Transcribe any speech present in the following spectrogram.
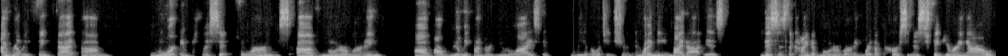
I really think that um, more implicit forms of motor learning um, are really underutilized in rehabilitation. And what I mean by that is this is the kind of motor learning where the person is figuring out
